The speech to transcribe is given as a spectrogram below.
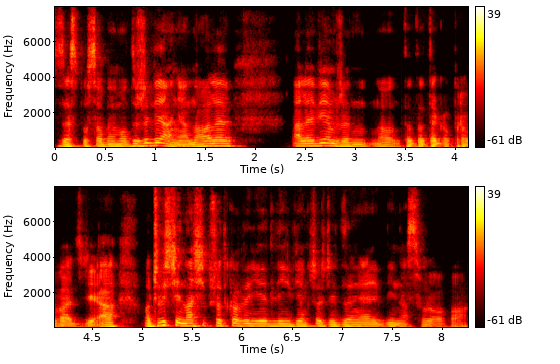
ze sposobem odżywiania, no ale, ale wiem, że no, to do tego prowadzi. A oczywiście nasi przodkowie jedli, większość jedzenia jedli na surowo.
